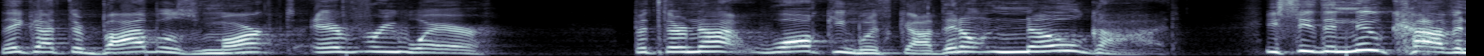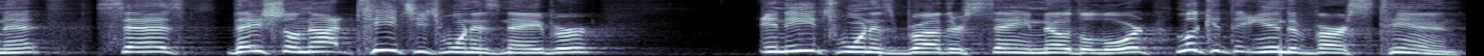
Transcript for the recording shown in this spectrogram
they got their Bibles marked everywhere, but they're not walking with God, they don't know God. You see, the new covenant says, They shall not teach each one his neighbor, and each one his brother, saying, Know the Lord. Look at the end of verse 10.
